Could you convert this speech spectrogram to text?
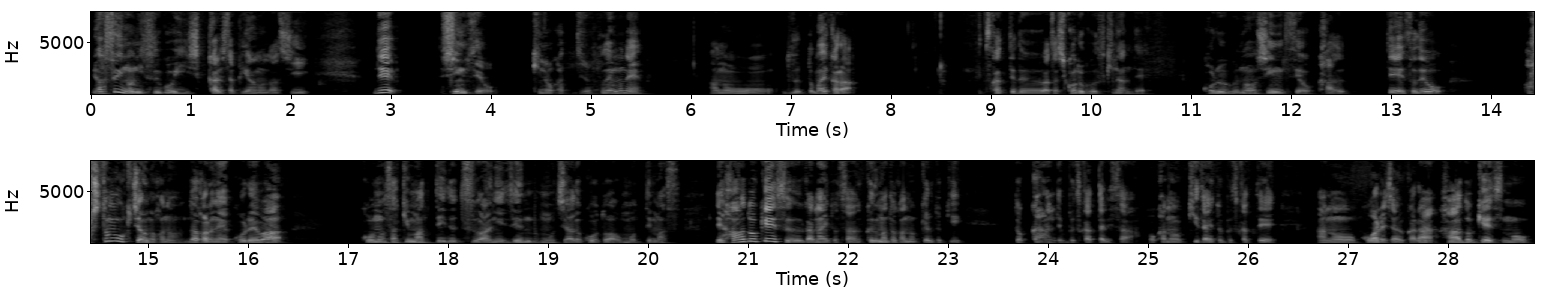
安いのにすごいしっかりしたピアノだし、で、シンセを昨日買ってる。それもね、あのー、ずっと前から使ってる私コルグ好きなんで、コルグのシンセを買って、それを明日も起きちゃうのかな？だからね、これは、この先待っているツアーに全部持ち歩こうとは思ってます。で、ハードケースがないとさ、車とか乗っけるとき、ドッカーンってぶつかったりさ、他の機材とぶつかって、あの、壊れちゃうから、ハードケースも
